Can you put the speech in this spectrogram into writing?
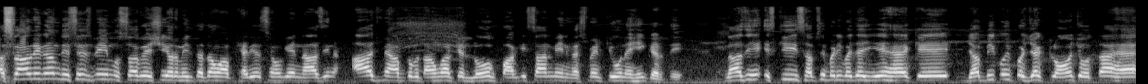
Aslam this is me Mustafi और उम्मीद करता हूँ आप खैरियत से होंगे। नाजिन आज मैं आपको बताऊँगा कि लोग पाकिस्तान में इन्वेस्टमेंट क्यों नहीं करते। नाजिन इसकी सबसे बड़ी वजह यह है कि जब भी कोई प्रोजेक्ट लॉन्च होता है,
